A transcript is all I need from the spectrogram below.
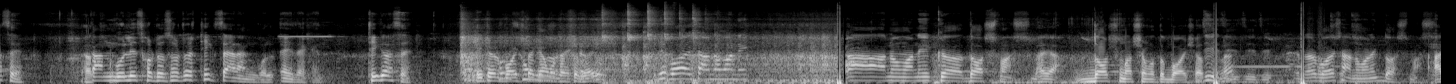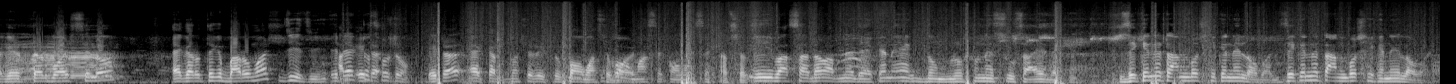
আছে। কানগুলি ছোট ছোট ঠিক চার আঙ্গুল। এই দেখেন ঠিক আছে? এটার বয়সটা কেমন আছে ভাই। এটার বয়স আনুমানিক আনুমানিক দশ মাস ভাইয়া। দশ মাসের মতো বয়স আছে না? জি জি জি। এটার বয়স আনুমানিক দশ মাস। আগেরটার বয়স ছিল এগারো থেকে বারো মাস? জি জি এটা একটু ছোট। এটা এক আধ মাসের একটু কম আছে কম আছে কম আছে। আচ্ছা, আচ্ছা। এই বাচ্চাটাও আপনি দেখেন একদম রসুনের চুচায় দেখেন। যেখানে টানবো সেখানে লবার যেখানে টানবো সেখানে লবার। আচ্ছা।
